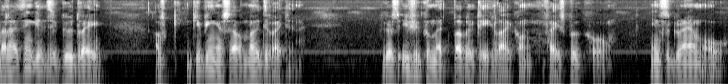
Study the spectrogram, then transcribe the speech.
But I think it's a good way of keeping yourself motivated. Because if you commit publicly, like on Facebook or Instagram or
